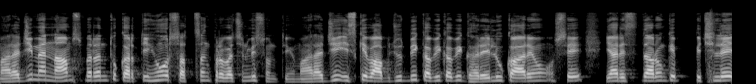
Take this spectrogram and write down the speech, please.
महाराज जी, मैं नाम स्मरण तो करती हूँ और सत्संग प्रवचन भी सुनती हूँ। महाराज जी, इसके बावजूद भी कभी कभी घरेलू कार्यों से या रिश्तेदारों के पिछले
